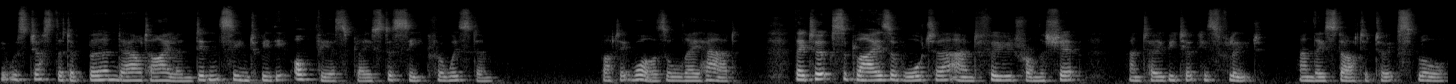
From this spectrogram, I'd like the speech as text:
It was just that a burned out island didn't seem to be the obvious place to seek for wisdom. But it was all they had. They took supplies of water and food from the ship, and Toby took his flute, and they started to explore.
